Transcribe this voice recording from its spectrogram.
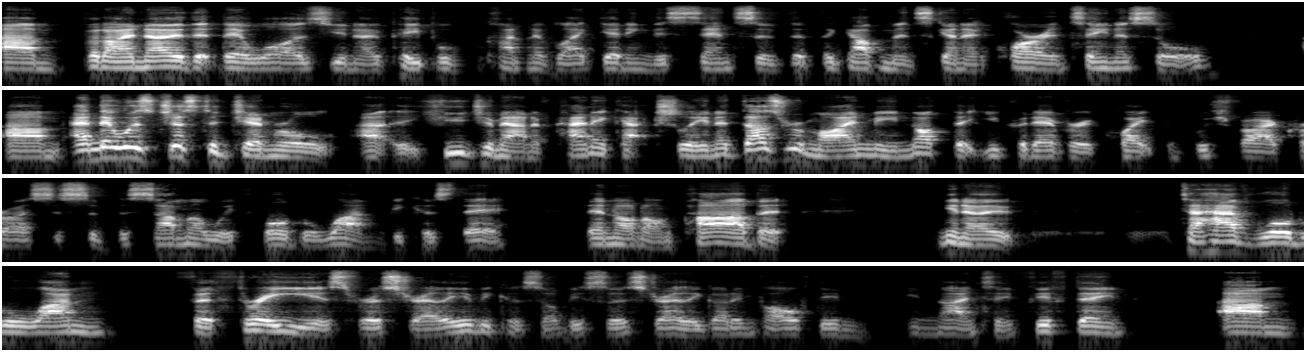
Um, but I know that there was, you know, people kind of like getting this sense of that the government's going to quarantine us all. Um, and there was just a general, uh, a huge amount of panic actually. And it does remind me, not that you could ever equate the bushfire crisis of the summer with World War One because they're they're not on par. But you know, to have World War One for three years for Australia, because obviously Australia got involved in in 1915. Um,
